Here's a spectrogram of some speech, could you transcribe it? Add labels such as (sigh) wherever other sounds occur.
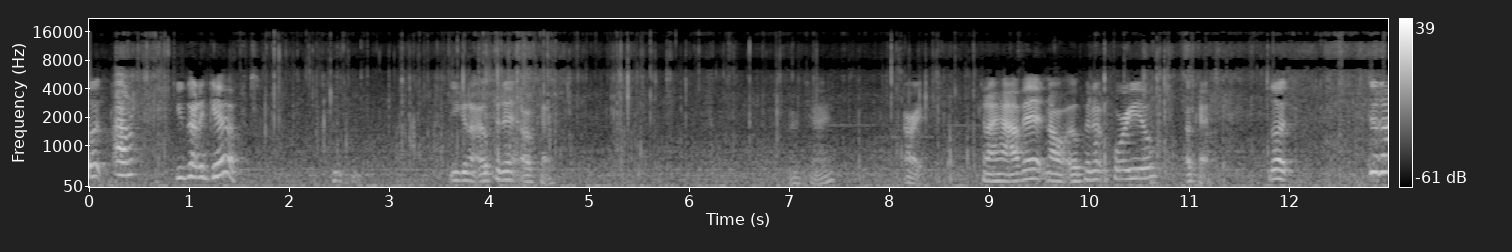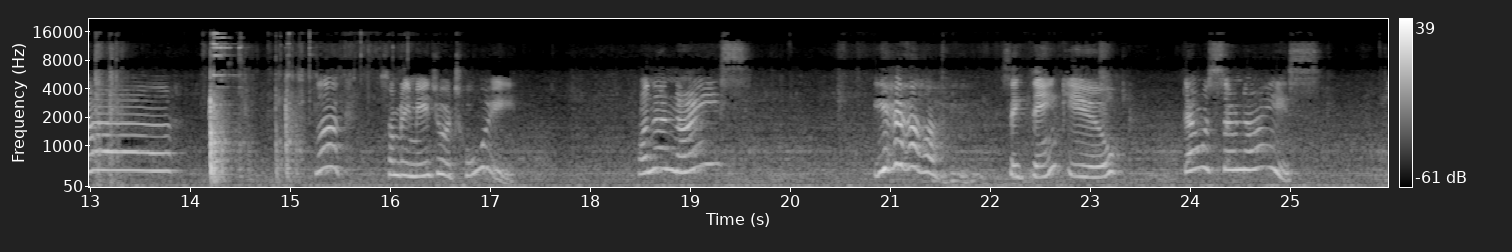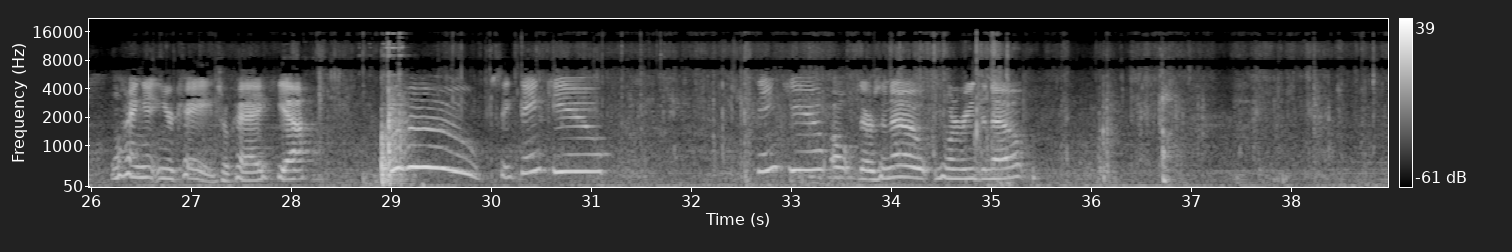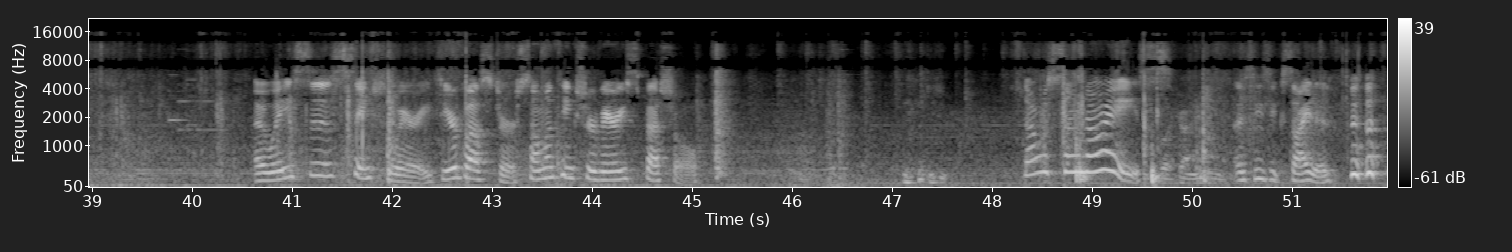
Look, you got a gift. You gonna open it? Okay. Okay. All right. Can I have it and I'll open it for you? Okay. Look. Ta-da! Look, somebody made you a toy. Wasn't that nice? Yeah. Say thank you. That was so nice. We'll hang it in your cage, okay? Yeah. Woohoo! Say thank you. Thank you. Oh, there's a note. You want to read the note? Oasis Sanctuary. Dear Buster, someone thinks you're very special. (laughs) That was so nice. Like. As he's excited. (laughs)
